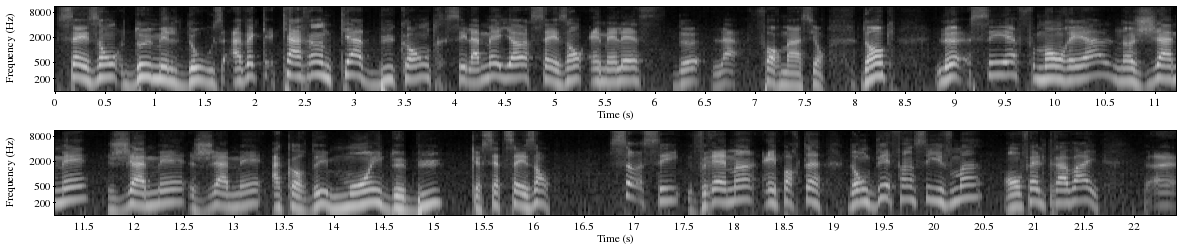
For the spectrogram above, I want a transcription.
saison 2012, avec 44 buts contre, c'est la meilleure saison MLS de la formation. Donc, le CF Montréal n'a jamais, jamais, jamais accordé moins de buts que cette saison. Ça, c'est vraiment important. Donc, défensivement, on fait le travail. Euh,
